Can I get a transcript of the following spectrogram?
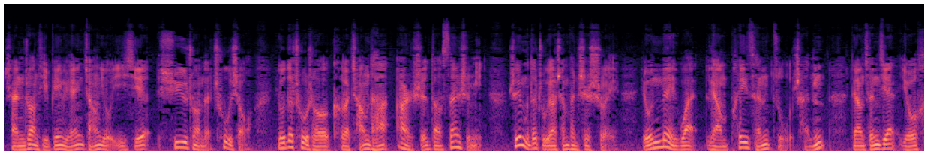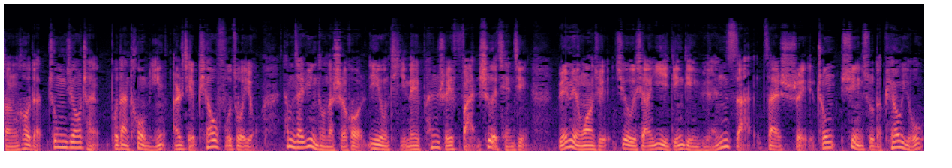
伞状体边缘长有一些须状的触手，有的触手可长达二十到三十米。水母的主要成分是水，由内外两胚层组成，两层间有很厚的中胶层，不但透明，而且漂浮作用。它们在运动的时候，利用体内喷水反射前进，远远望去就像一顶顶圆伞在水中迅速的漂游。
